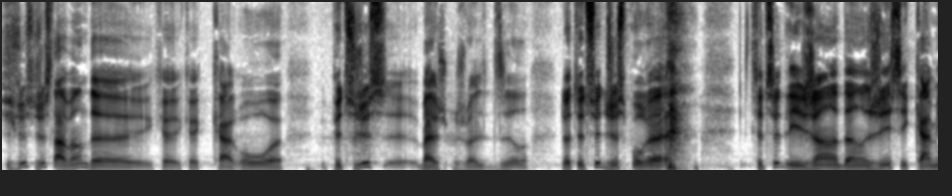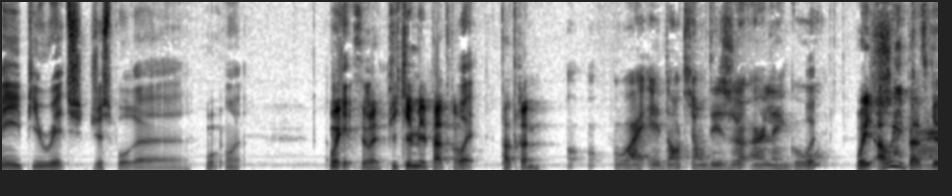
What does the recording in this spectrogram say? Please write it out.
Juste, juste avant de, que, que Caro. Peux-tu juste. ben, je, je vais le dire. Là, Là, tout de suite, juste pour. tout de suite, les gens en danger, c'est Camille puis Rich. Juste pour. euh, Ouais. ouais. Oui, c'est vrai. Puis Kim est patron. Ouais. Patronne. Ouais, et donc ils ont déjà un lingot. Ouais. Oui, ah oui, parce que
